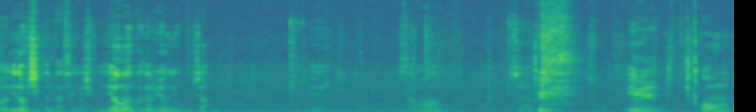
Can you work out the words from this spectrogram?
더 이동시킨다 생각하시면 돼요. 0은 그대로 0이고, 그죠? 예. 그래서, 자, 1, 0,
